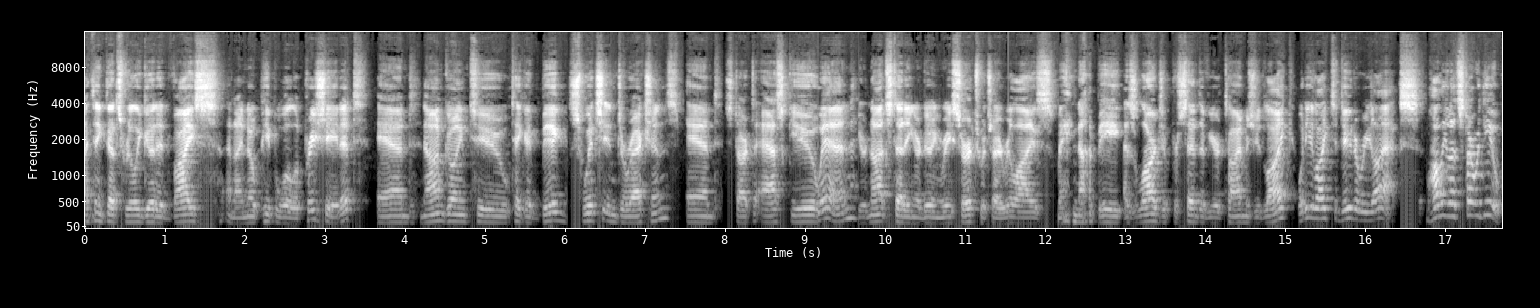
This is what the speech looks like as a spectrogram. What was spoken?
I think that's really good advice, and I know people will appreciate it. And now I'm going to take a big switch in directions and start to ask you when you're not studying or doing research, which I realize may not be as large a percent of your time as you'd like. What do you like to do to relax? Holly, let's start with you.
